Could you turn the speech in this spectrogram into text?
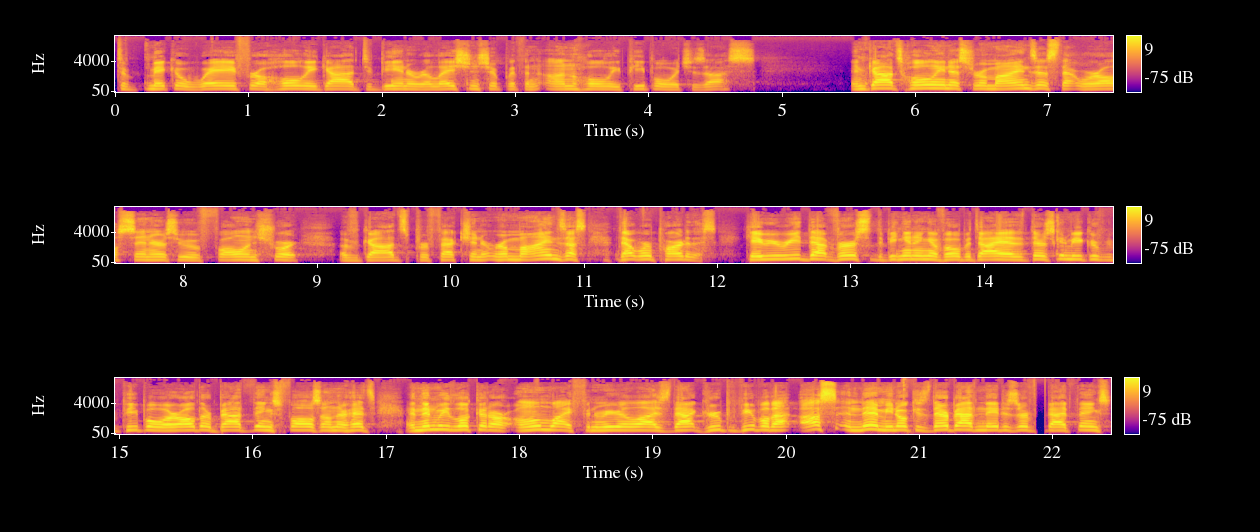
to make a way for a holy God to be in a relationship with an unholy people, which is us. And God's holiness reminds us that we're all sinners who have fallen short of God's perfection. It reminds us that we're part of this. Okay, we read that verse at the beginning of Obadiah that there's going to be a group of people where all their bad things falls on their heads. And then we look at our own life and realize that group of people, that us and them, you know, because they're bad and they deserve bad things,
